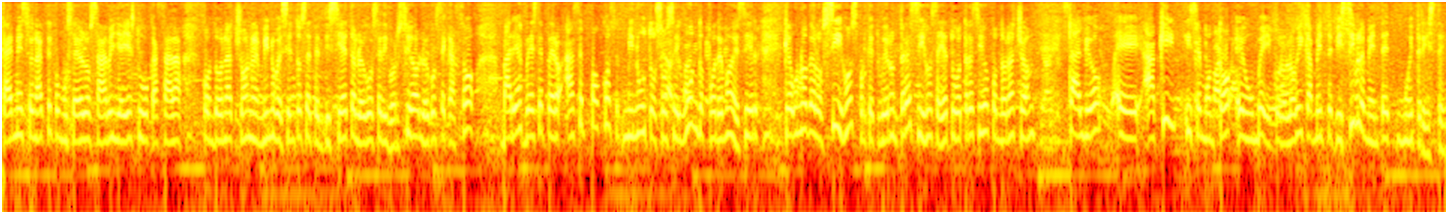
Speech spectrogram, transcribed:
Cabe mencionar que como ustedes lo saben, ya ella estuvo casada con Donald Trump en 1977, luego se divorció, luego se casó varias veces, pero hace pocos minutos o segundos podemos decir que uno de los hijos, porque tuvieron tres hijos, ella tuvo tres hijos con Donald Trump, salió eh, aquí y se montó en un vehículo, lógicamente, visiblemente muy triste.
